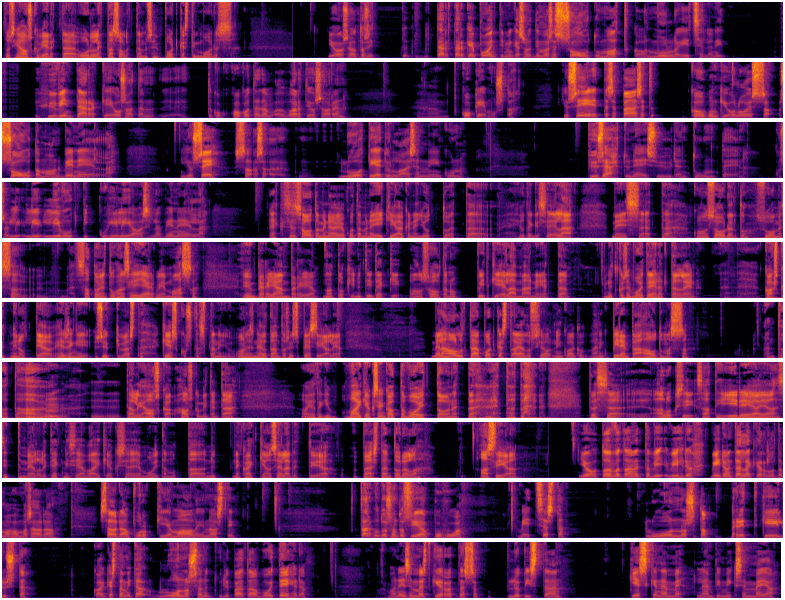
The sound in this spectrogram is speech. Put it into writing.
tosi hauska viedä tämä uudelle tasolle tämmöisen podcastin muodossa. Joo, se on tosi tär- tärkeä pointti, minkä sanoit, nimenomaan se soutumatka on mulle itselleni hyvin tärkeä osa tämän, koko, koko tätä Vartiosaaren kokemusta. Jo se, että sä pääset kaupunkioloissa soutamaan veneellä, jo se sa, sa, luo tietynlaisen niin kuin pysähtyneisyyden tunteen, kun sä li, li, livut pikkuhiljaa sillä veneellä. Ehkä se soutaminen on joku tämmöinen ikiaikainen juttu, että jotenkin se elää meissä, että kun on soudeltu Suomessa satojen tuhansien järvien maassa ympäri ämpäriä. No toki nyt itsekin on soutanut pitkin elämää niin, että nyt kun se voi tehdä tälleen 20 minuuttia Helsingin sykkivästä keskustasta, niin on siinä jotain tosi spesiaalia. Meillähän on ollut tämä podcast-ajatus jo niin kuin aika vähän niin kuin pidempään hautumassa. Tuota, hmm. Tämä oli hauska, hauska, miten tämä on jotenkin vaikeuksien kautta voittoon, että, että, että tässä aluksi saatiin idea ja sitten meillä oli teknisiä vaikeuksia ja muita, mutta nyt ne kaikki on selätetty ja päästään todella asiaan. Joo, toivotaan, että vi- vihdoin, vihdoin tällä kerralla tämä homma saadaan, saadaan purkkiin ja maaliin asti. Tarkoitus on tosiaan puhua metsästä, luonnosta, retkeilystä, kaikesta mitä luonnossa nyt ylipäätään voi tehdä. Varmaan ensimmäiset kerrat tässä löpistään keskenämme, lämpimiksemme ja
